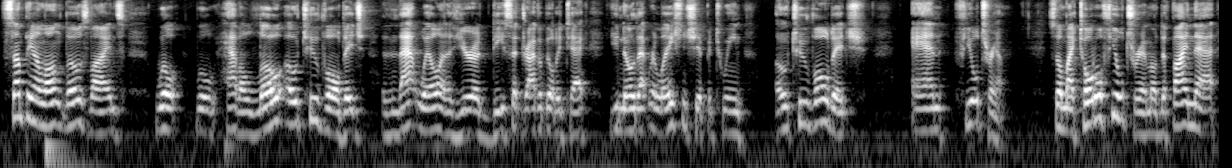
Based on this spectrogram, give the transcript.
something along those lines will will have a low O2 voltage. And that will, and as you're a decent drivability tech, you know that relationship between O2 voltage and fuel trim. So my total fuel trim, I'll define that.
